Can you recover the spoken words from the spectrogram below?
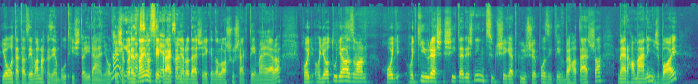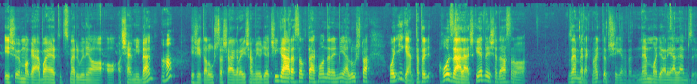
jó, tehát azért vannak az ilyen buddhista irányok, Na és igen, akkor ez ezt nagyon szép kérdezem. rákanyarodás egyébként a lassúság témájára, hogy, hogy ott ugye az van, hogy, hogy kiüresíted, és nincs szükséged külső pozitív behatásra, mert ha már nincs baj, és önmagába el tudsz merülni a, a, a semmiben, Aha. és itt a lustaságra is, ami ugye csigára szokták mondani, hogy milyen lusta, hogy igen, tehát hogy hozzáállás kérdése, de azt mondom, a- az emberek nagy többsége, tehát nem magyar jellemző,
